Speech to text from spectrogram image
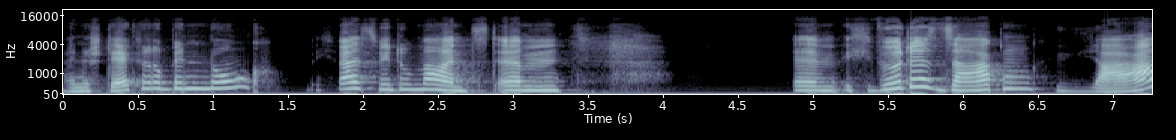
eine stärkere Bindung? Ich weiß, wie du meinst. Ähm, ähm, ich würde sagen, ja,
